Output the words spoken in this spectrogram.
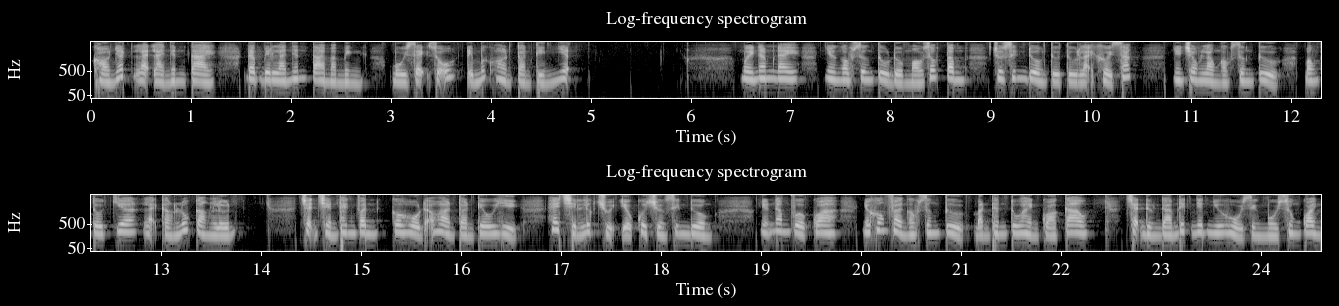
khó nhất lại là nhân tài, đặc biệt là nhân tài mà mình bồi dạy dỗ đến mức hoàn toàn tín nhiệm. Mười năm nay, nhờ Ngọc Dương Tử đổ máu dốc tâm, chu sinh đường từ từ lại khởi sắc, nhưng trong lòng Ngọc Dương Tử, bóng tối kia lại càng lúc càng lớn. Trận chiến Thanh Vân cơ hồ đã hoàn toàn tiêu hủy hết chiến lực chủ yếu của trường sinh đường. Những năm vừa qua, nếu không phải Ngọc Dương Tử bản thân tu hành quá cao, chặn đứng đám địch nhân như hổ rình mồi xung quanh,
